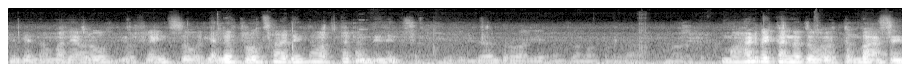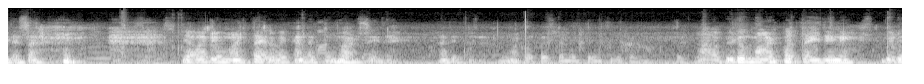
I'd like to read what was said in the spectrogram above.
ಹೀಗೆ ನಮ್ಮ ಮನೆಯವರು ಇವ್ರ ಫ್ರೆಂಡ್ಸು ಎಲ್ಲರ ಪ್ರೋತ್ಸಾಹದಿಂದ ಮತ್ತೆ ಬಂದಿದ್ದೀನಿ ಸರ್. ಮಾಡ್ಬೇಕನ್ನೋದು ತುಂಬ ಆಸೆ ಇದೆ ಸರ್. ಯಾವಾಗಲೂ ಮಾಡ್ತಾ ಇರ್ಬೇಕನ್ನೋದು ತುಂಬ ಆಸೆ ಇದೆ. ಅದೇ. ಥರ ಬಿಡುವು ಮಾಡ್ಕೊತಾ ಇದ್ದೀನಿ. ಬಿಡು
